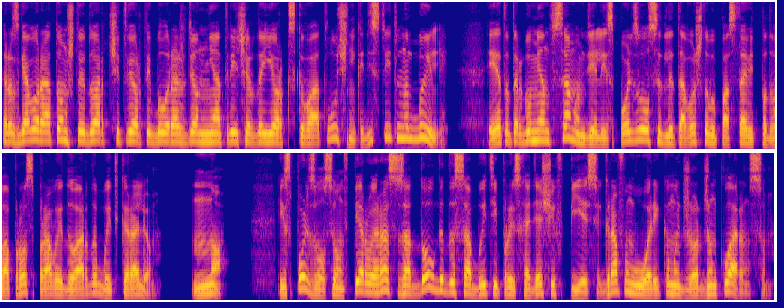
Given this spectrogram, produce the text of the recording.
Разговоры о том, что Эдуард IV был рожден не от Ричарда Йоркского отлучника, действительно были. И этот аргумент в самом деле использовался для того, чтобы поставить под вопрос право Эдуарда быть королем. Но использовался он в первый раз задолго до событий, происходящих в пьесе, графом Уориком и Джорджем Кларенсом.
